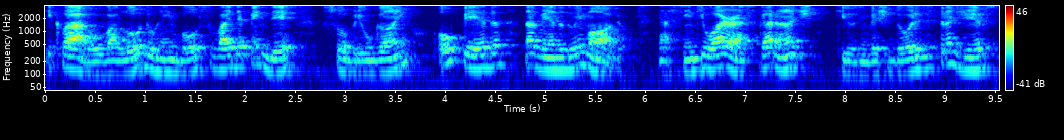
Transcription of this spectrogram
E claro, o valor do reembolso vai depender sobre o ganho ou perda da venda do imóvel. É assim que o IRS garante que os investidores estrangeiros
